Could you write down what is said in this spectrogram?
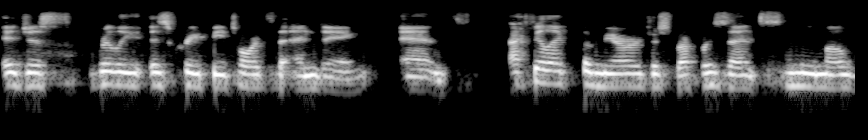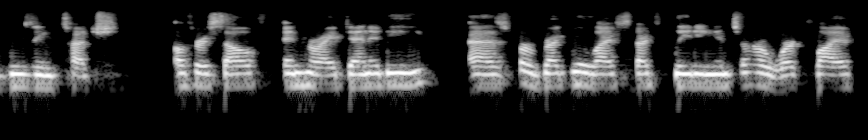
It just really is creepy towards the ending. And I feel like the mirror just represents Mima losing touch of herself and her identity as her regular life starts bleeding into her work life.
